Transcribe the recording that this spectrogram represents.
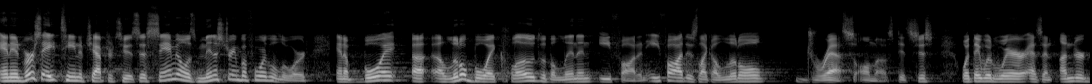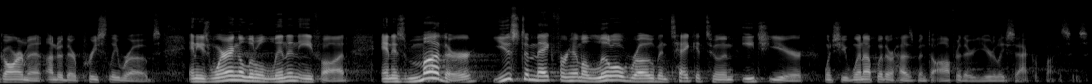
and in verse 18 of chapter 2, it says Samuel is ministering before the Lord, and a boy, a, a little boy clothed with a linen ephod. An ephod is like a little dress almost. It's just what they would wear as an undergarment under their priestly robes. And he's wearing a little linen ephod, and his mother used to make for him a little robe and take it to him each year when she went up with her husband to offer their yearly sacrifices.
